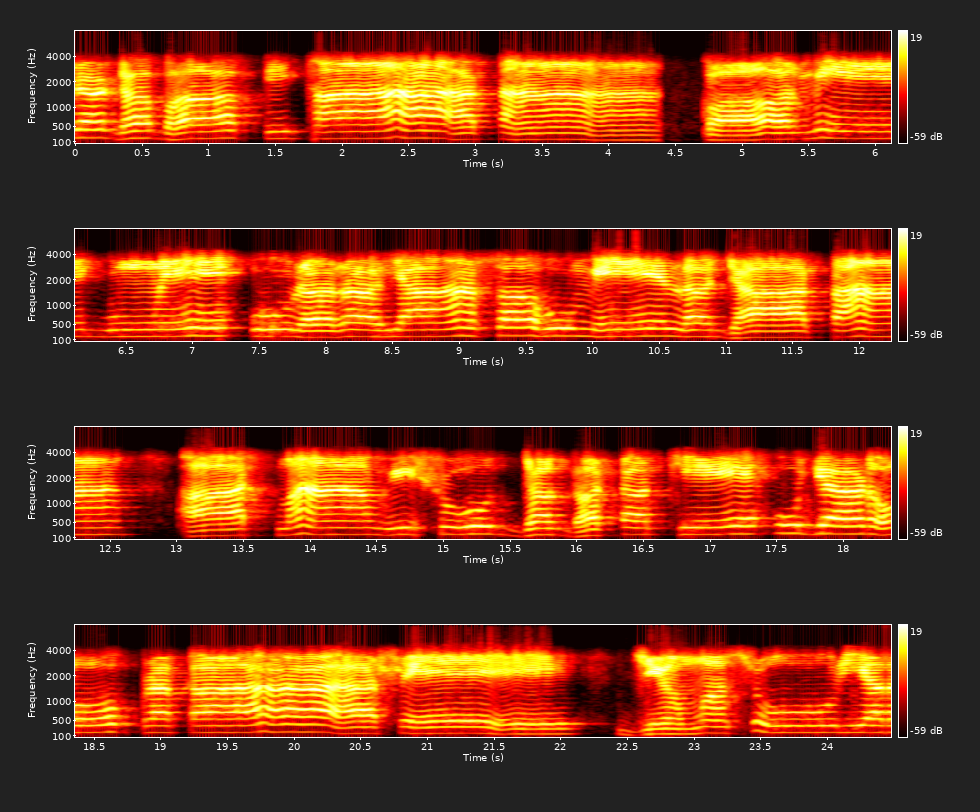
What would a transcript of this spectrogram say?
દ્રઢ ભક્તિ થાતા. કર્મે ગુણે ઉર રહ્યા સહુ મેલ જાતા. આત્મા વિશુદ્ધ ઘટથ્યે ઉજળો પ્રકાશે. જ્યમ સૂર્ય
